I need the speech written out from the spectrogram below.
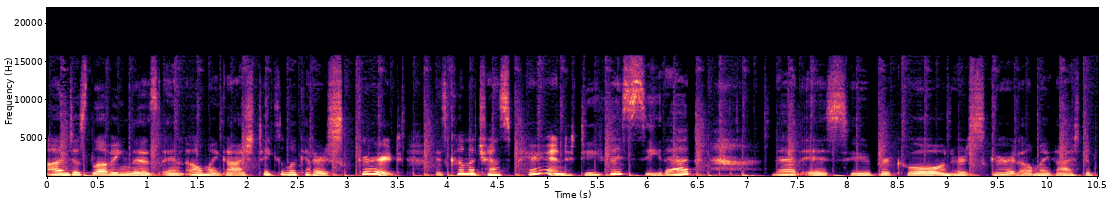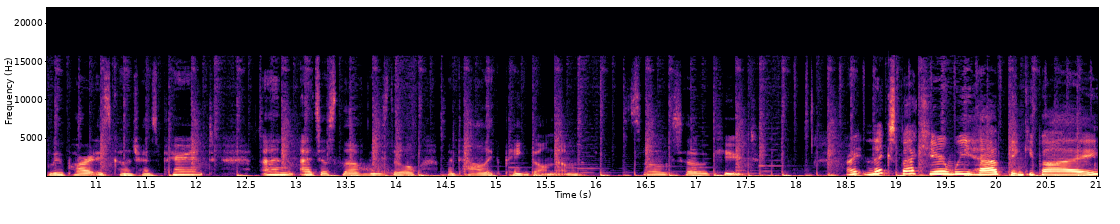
I'm just loving this and oh my gosh take a look at her skirt it's kind of transparent do you guys see that that is super cool on her skirt oh my gosh the blue part is kind of transparent and I just love these little metallic paint on them so so cute Alright next back here we have Pinkie Pie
